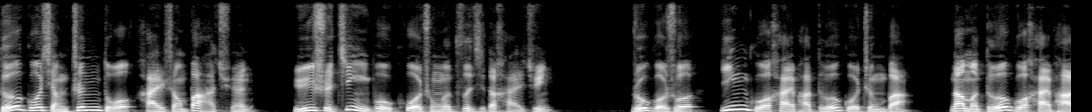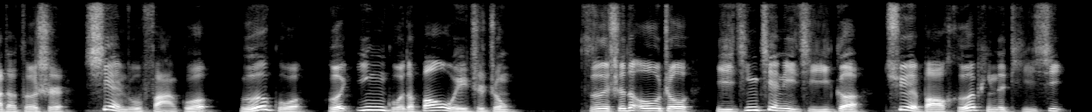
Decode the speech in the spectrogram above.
德国想争夺海上霸权，于是进一步扩充了自己的海军。如果说英国害怕德国争霸，那么德国害怕的则是陷入法国、俄国和英国的包围之中。此时的欧洲已经建立起一个确保和平的体系，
